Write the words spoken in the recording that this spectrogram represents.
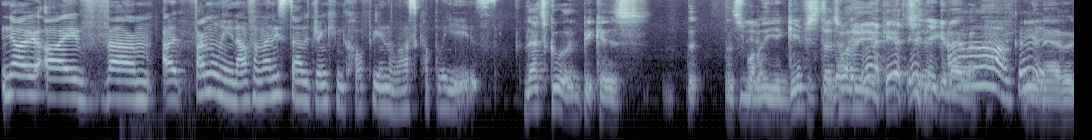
no, I've, um, I, funnily enough, I've only started drinking coffee in the last couple of years. That's good because that, that's one of your gifts. That's today. one of your gifts, yeah. you can have Oh, a, good. You can have a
